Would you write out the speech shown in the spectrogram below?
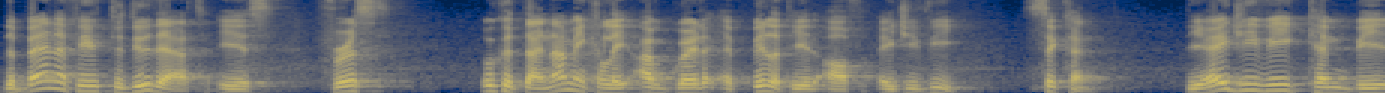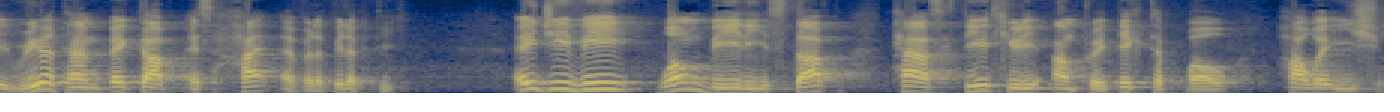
The benefit to do that is, first, we could dynamically upgrade the ability of AGV. Second, the AGV can be real-time backup as high availability. AGV won't be the stop task due to the unpredictable hardware issue.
